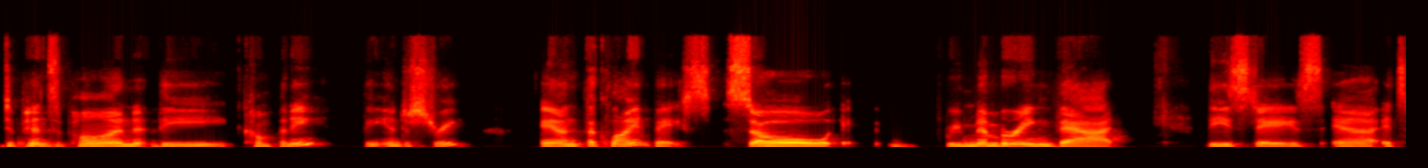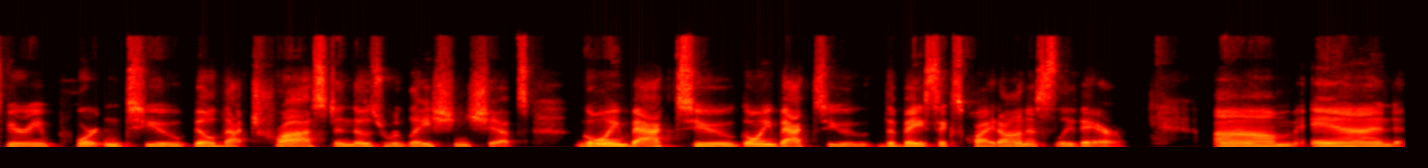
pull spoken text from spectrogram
depends upon the company the industry and the client base. So remembering that these days uh, it's very important to build that trust and those relationships going back to going back to the basics quite honestly there um, and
